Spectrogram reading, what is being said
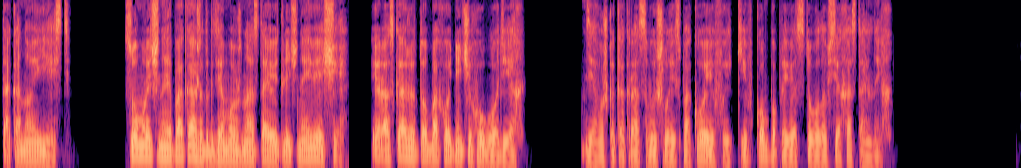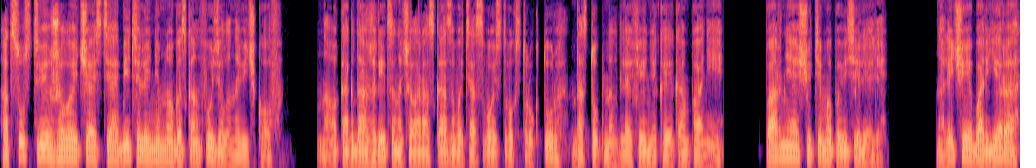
так оно и есть. Сумрачные покажет, где можно оставить личные вещи, и расскажет об охотничьих угодьях, Девушка как раз вышла из покоев и кивком поприветствовала всех остальных. Отсутствие жилой части обители немного сконфузило новичков. Но когда жрица начала рассказывать о свойствах структур, доступных для Феника и компании, парни ощутимо повеселели. Наличие барьера,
